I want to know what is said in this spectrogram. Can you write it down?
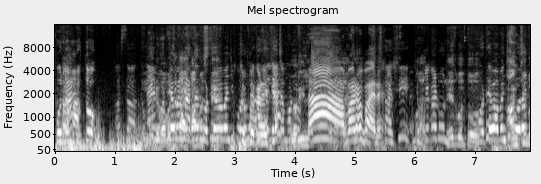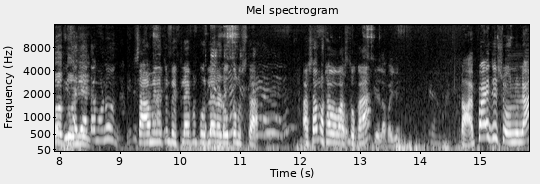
पूर्ण मारतो मोठे बाबाचं काय काम असते? चिमटे काढायचे? पोरीला हा बरोबर. अशी चिमटे काढून. तेच बोलतो. मोठे बाबांची आमची पोरं बघ मोठी झाली दोन्ही. आता म्हणून. सहा महिन्यातून भेटलाय पण पोरला रडवतो नुसता. असा मोठा बाबा असतो का? केला पाहिजे. काय पाहिजे सोनूला?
